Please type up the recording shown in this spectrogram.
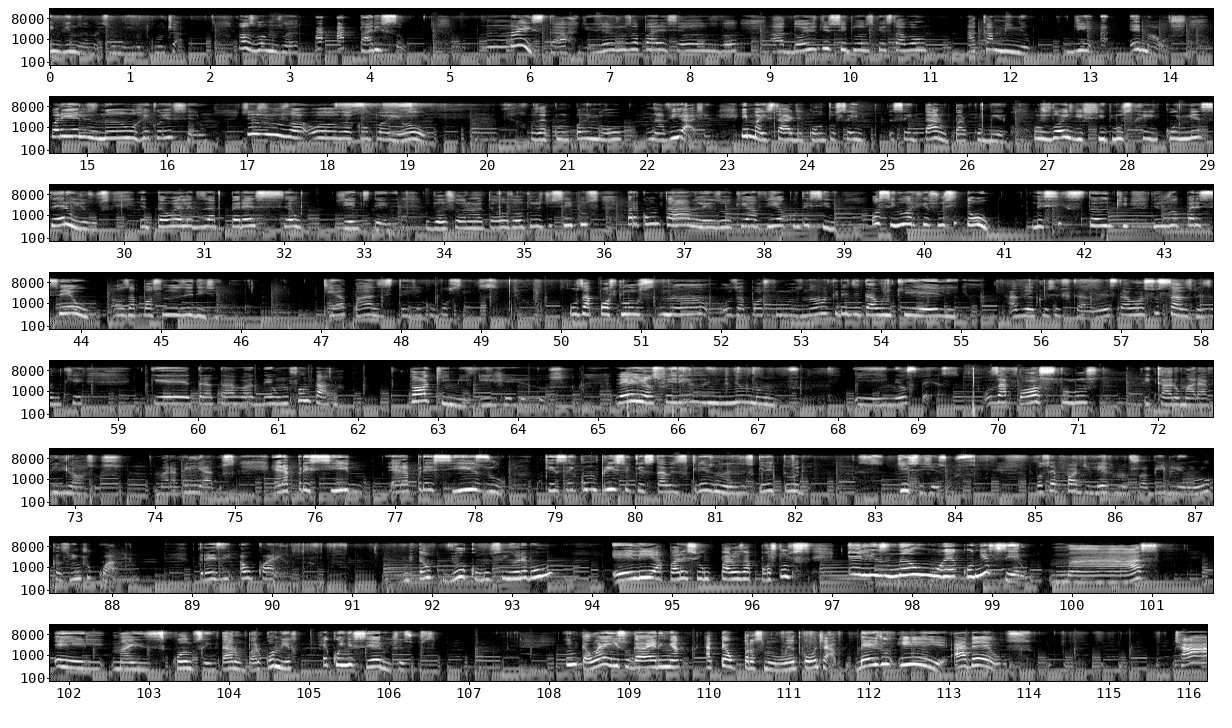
bem-vindos a mais um Minuto com o Tiago. Nós vamos ler a aparição. Mais tarde, Jesus apareceu a dois discípulos que estavam a caminho de Emaus, porém eles não o reconheceram. Jesus os acompanhou os acompanhou na viagem. E mais tarde, quando sentaram para comer, os dois discípulos reconheceram Jesus. Então ele desapareceu diante dele. Os dois foram até os outros discípulos para contar-lhes o que havia acontecido. O Senhor ressuscitou. Nesse instante, Jesus apareceu aos apóstolos e disse: Que a paz esteja com vocês. Os apóstolos não, os apóstolos não acreditavam que ele havia crucificado. Eles estavam assustados, pensando que, que tratava de um fantasma. Toque-me, disse Jesus. Veja as feridas em minhas mãos e em meus pés. Os apóstolos ficaram maravilhosos, maravilhados. Era preciso, era preciso que se cumprisse o que estava escrito nas Escrituras, disse Jesus. Você pode ler na sua Bíblia em Lucas 24, 13 ao 40. Então, viu como o Senhor é bom? Ele apareceu para os apóstolos, eles não o reconheceram, mas ele, mas quando sentaram para comer, reconheceram Jesus. Então é isso, galerinha. Até o próximo momento com o Thiago. Beijo e adeus. Tchau.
